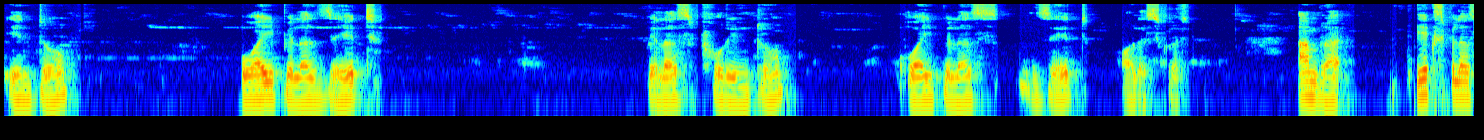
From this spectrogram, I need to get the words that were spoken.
into Y plus Z plus four into Y plus Z all square. আমরা এক্স প্লাস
